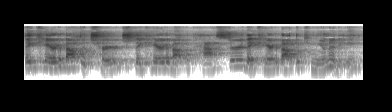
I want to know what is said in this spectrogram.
They cared about the church, they cared about the pastor, they cared about the community.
